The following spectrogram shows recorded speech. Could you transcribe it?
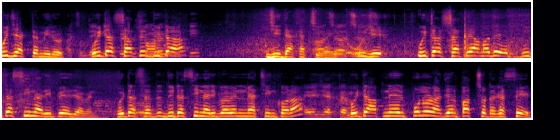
ওই যে একটা মিরর আচ্ছা, ওইটার সাথে দুইটা জি দেখাচ্ছি ভাই। আচ্ছা, আচ্ছা, ওই যে ওইটার সাথে আমাদের দুইটা সিনারি পেয়ে যাবেন। ওইটার সাথে দুইটা সিনারি পাবেন ম্যাচিং করা। ওইটা আপনার পনেরো হাজার পাঁচশো টাকা সেট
